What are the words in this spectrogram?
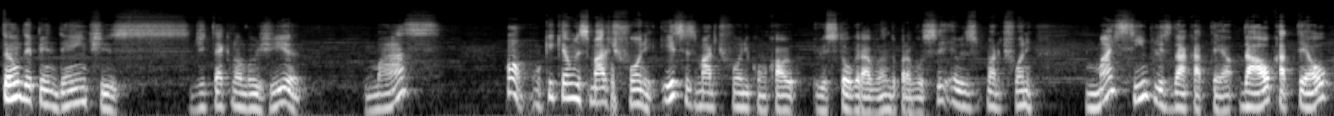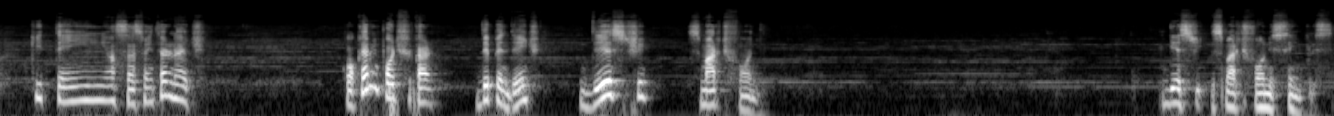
tão dependentes de tecnologia, mas Bom, o que é um smartphone? Esse smartphone com o qual eu estou gravando para você é o smartphone mais simples da, Alcatel, da Alcatel que tem acesso à internet. Qualquer um pode ficar dependente deste smartphone. Deste smartphone simples.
